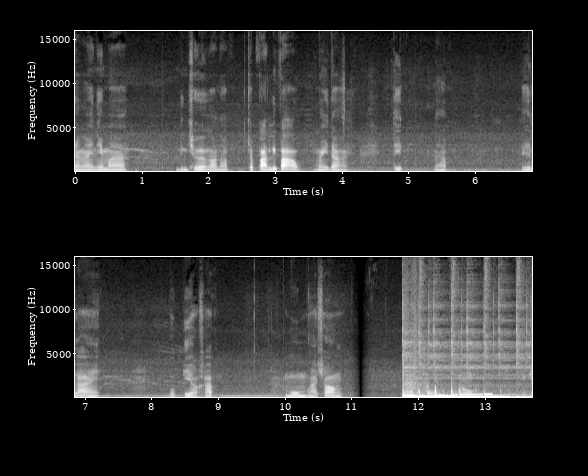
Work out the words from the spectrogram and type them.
ยังไงเนมา ดึงเชิงก่อนครับ จะปัดหรือเปล่า ไม่ได้ ติดนะครับเวลาบุกเดี่ยวครับ มุมหาช่องแฮ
